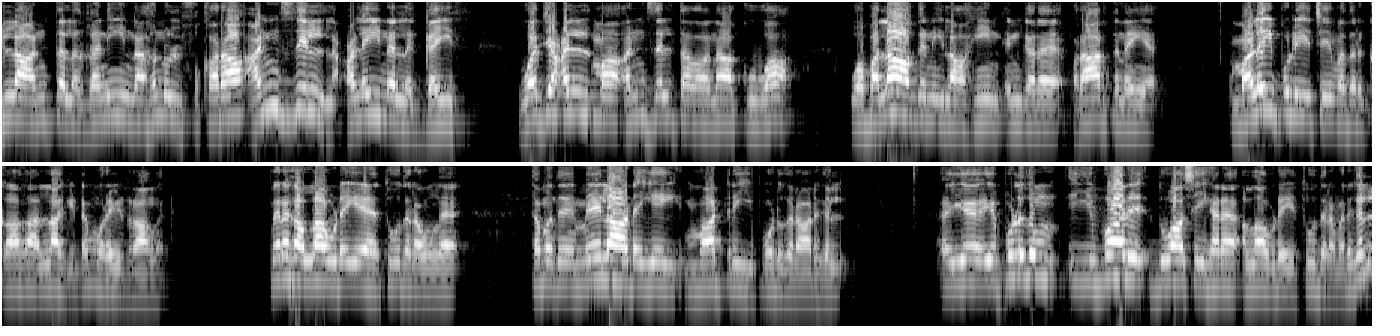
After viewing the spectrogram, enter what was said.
இல்லா அன்தல் கனி நஹனுல் ஃபுகரா. அன்சில் அலைனல் கைஸ். வஜஅல் மா அன்சல் தவனா குவா. வ பலாகன் என்கிற பிரார்த்தனையை மழை பொழிய செய்வதற்காக அல்லாஹ் கிட்ட முறையிடுறாங்க. பிறகு அல்லாஹ்வுடைய தூதர் அவங்க தமது மேலாடையை மாற்றி போடுகிறார்கள். எ- எப்பொழுதும் இவ்வாறு துவா செய்கிற அல்லாஹ்வுடைய தூதர் அவர்கள்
